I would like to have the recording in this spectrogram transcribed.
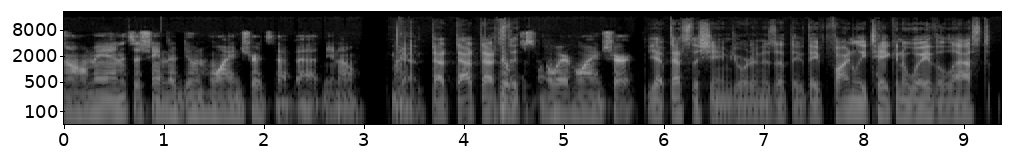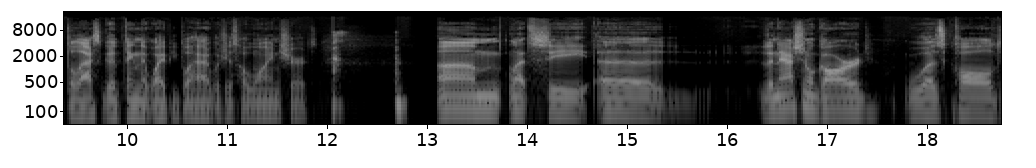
Oh man, it's a shame they're doing Hawaiian shirts that bad. You know, Yeah, that that that's the just want to wear Hawaiian shirt. Yep, that's the shame, Jordan, is that they they've finally taken away the last the last good thing that white people had, which is Hawaiian shirts. um, let's see. Uh the National Guard was called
